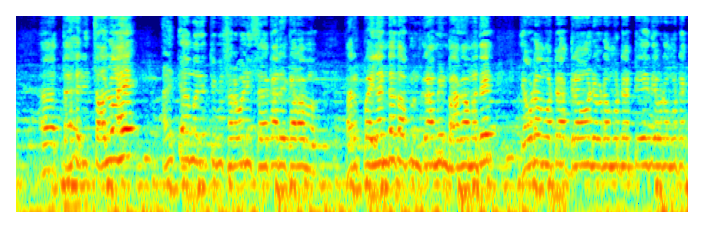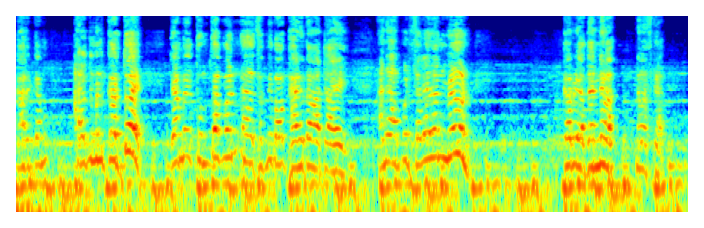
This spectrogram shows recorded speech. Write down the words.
तयारी चालू आहे. आणि त्यामध्ये तुम्ही सर्वांनी सहकार्य करावं. कारण पहिल्यांदाच आपण ग्रामीण भागामध्ये एवढा मोठा ग्राउंड एवढा मोठा ट्रेन एवढा मोठा कार्यक्रम अरेंजमेंट करतोय. त्यामुळे तुमचा पण अ, संदीप खाण्याचा वाटा आहे. आणि आपण सगळेजण मिळून करूया. धन्यवाद. नमस्कार.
